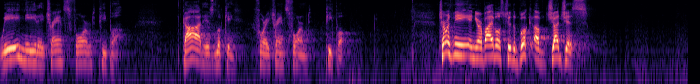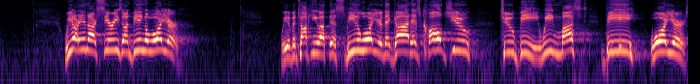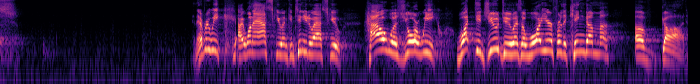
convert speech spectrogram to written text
We need a transformed people. God is looking for a transformed people. Turn with me in your Bibles to the book of Judges. We are in our series on being a warrior. We have been talking about this. Be the warrior that God has called you to be. We must be warriors. And every week, I want to ask you and continue to ask you how was your week? What did you do as a warrior for the kingdom of God?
